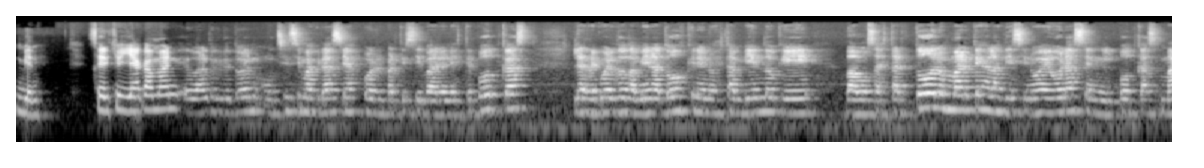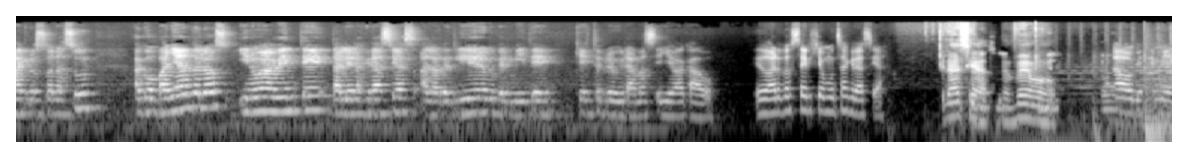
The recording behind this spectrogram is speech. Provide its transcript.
Bien. Sergio Yacaman, Eduardo Cretón, muchísimas gracias por participar en este podcast. Les recuerdo también a todos quienes nos están viendo que vamos a estar todos los martes a las 19 horas en el podcast Macro Zona Sur acompañándolos y nuevamente darle las gracias a la Red Libero que permite que este programa se lleve a cabo. Eduardo, Sergio, muchas gracias. Gracias, nos vemos. Chao, que estén bien.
